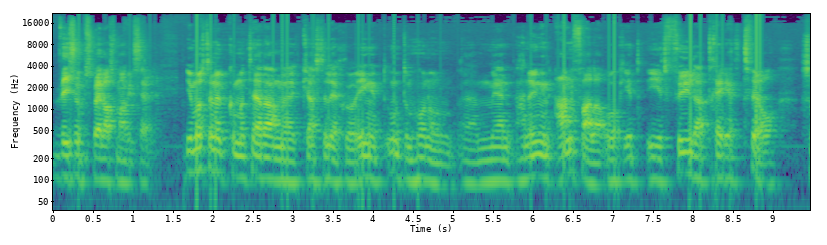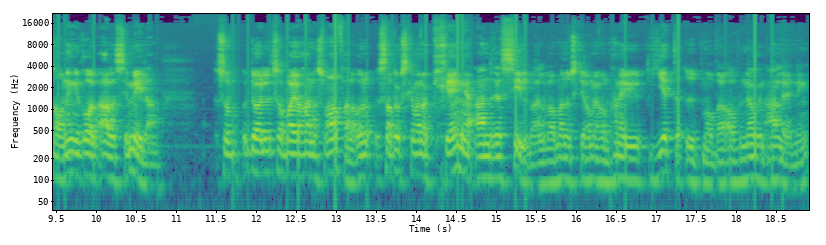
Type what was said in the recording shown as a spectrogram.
visa upp spelare som man vill sälja. Jag måste nog kommentera det med Castillejo. Inget ont om honom. eh, Men han är ju ingen anfallare och i ett, i ett 4-3-1-2 så har han ingen roll alls i Milan. Så då är det lite så, vad gör han som anfallare? Och så att också ska man då kränga Andres Silva, eller vad man nu ska göra med honom. Han är ju jätteutmobbad av någon anledning.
